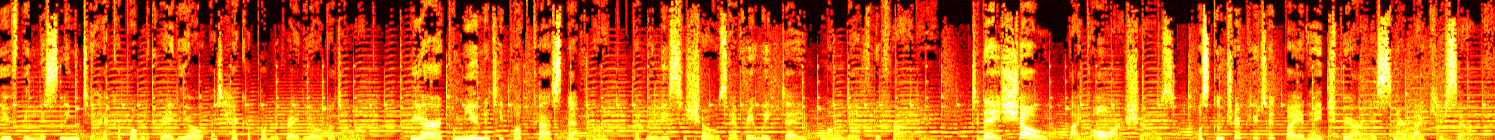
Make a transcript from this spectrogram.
You've been listening to Hacker Public Radio at hackerpublicradio.org. We are a community podcast network that releases shows every weekday, Monday through Friday. Today's show, like all our shows, was contributed by an HPR listener like yourself.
